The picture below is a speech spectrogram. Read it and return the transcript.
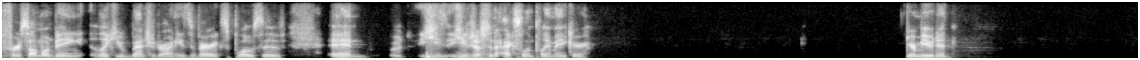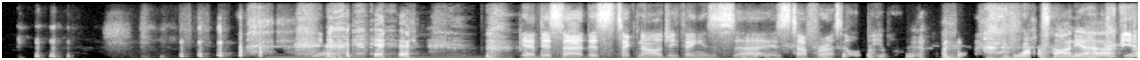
for someone being like you mentioned, Ryan, he's very explosive, and he's he's just an excellent playmaker. You're muted. yeah. yeah, this uh, this technology thing is uh, is tough for us old people. Lost on you, huh? yeah.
